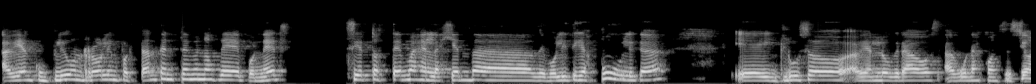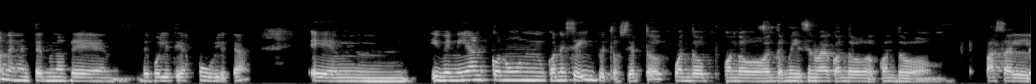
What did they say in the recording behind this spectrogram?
habían cumplido un rol importante en términos de poner ciertos temas en la agenda de políticas públicas, e incluso habían logrado algunas concesiones en términos de, políticas públicas. Em, y venían con, un, con ese ímpetu, ¿cierto? Cuando, cuando el 2019, cuando, cuando pasa el,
